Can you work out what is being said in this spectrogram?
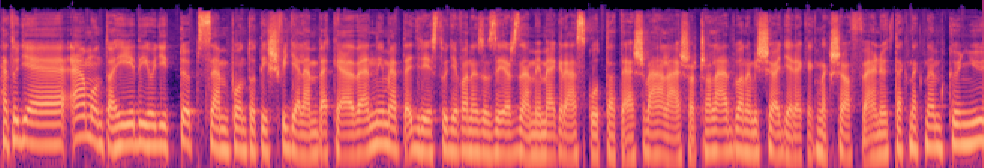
Hát ugye elmondta Hédi, hogy itt több szempontot is figyelembe kell venni, mert egyrészt ugye van ez az érzelmi megrázkódtatás, vállás a családban, ami se a gyerekeknek, se a felnőtteknek nem könnyű.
